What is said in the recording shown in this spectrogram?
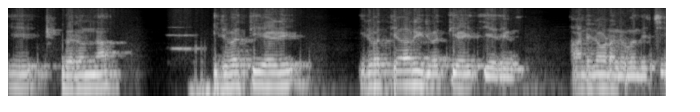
ഈ വരുന്ന ഇരുപത്തിയേഴ് ഇരുപത്തിയാറ് ഇരുപത്തിയേഴ് തീയതികൾ ആണ്ടിനോടനുബന്ധിച്ച്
